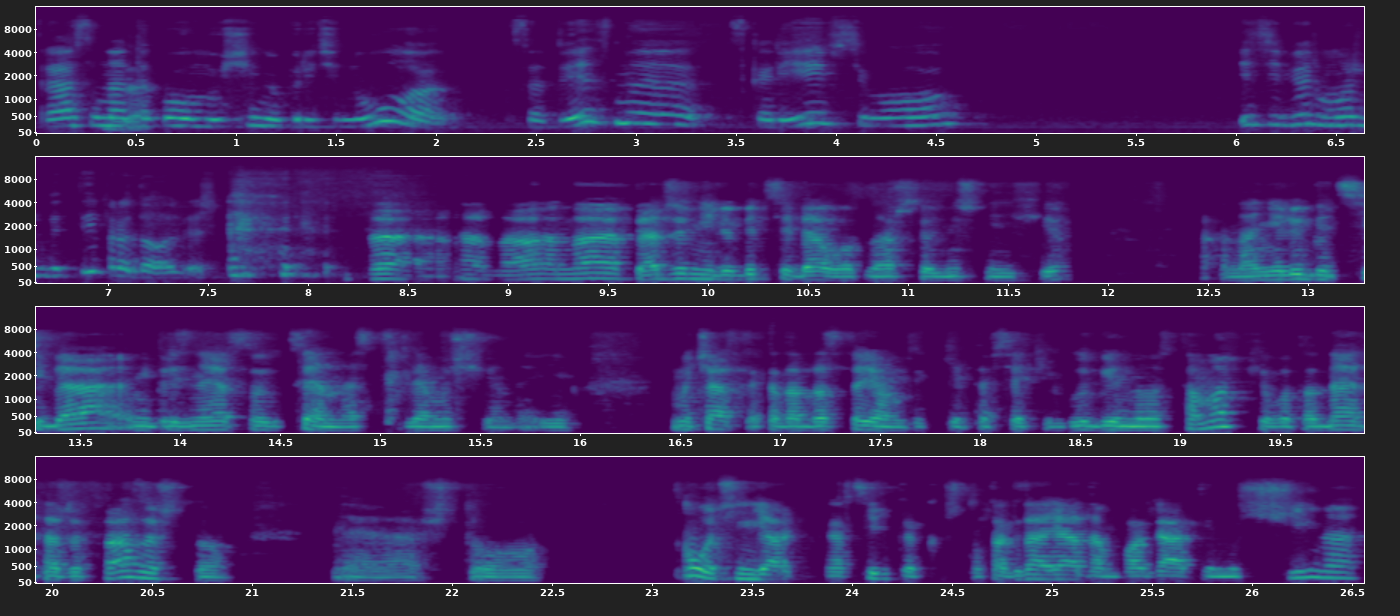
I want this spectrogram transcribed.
Раз она да. такого мужчину притянула, соответственно, скорее всего, и теперь, может быть, ты продолжишь. Да, она, она опять же не любит себя, вот наш сегодняшний эфир. Она не любит себя, не признает свою ценность для мужчины. И мы часто, когда достаем какие-то всякие глубинные установки, вот одна и та же фраза, что, э, что ну, очень яркая картинка, что когда рядом богатый мужчина,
